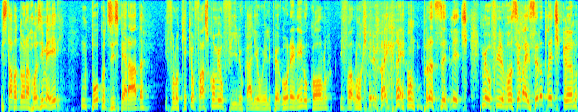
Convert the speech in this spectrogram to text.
estava dona Rosimeire, um pouco desesperada, e falou: "O que que eu faço com meu filho, Calil?" Ele pegou o neném no colo e falou que ele vai ganhar um bracelete. Meu filho, você vai ser atleticano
